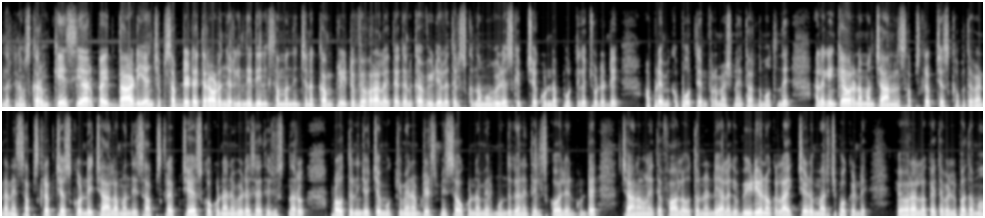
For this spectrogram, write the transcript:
అందరికీ నమస్కారం. కేసీఆర్పై దాడి అని చెప్పి అప్డేట్ అయితే రావడం జరిగింది. దీనికి సంబంధించిన కంప్లీట్ వివరాలు అయితే కనుక వీడియోలో తెలుసుకుందాము. వీడియో స్కిప్ చేయకుండా పూర్తిగా చూడండి. అప్పుడే మీకు పూర్తి ఇన్ఫర్మేషన్ అయితే అర్థమవుతుంది. అలాగే ఇంకెవరైనా మన ఛానల్ సబ్స్క్రైబ్ చేసుకోకపోతే వెంటనే సబ్స్క్రైబ్ చేసుకోండి. చాలామంది సబ్స్క్రైబ్ చేసుకోకుండానే వీడియోస్ అయితే చూస్తున్నారు. ప్రభుత్వం నుంచి వచ్చే ముఖ్యమైన అప్డేట్స్ మిస్ అవ్వకుండా మీరు ముందుగానే తెలుసుకోవాలి అనుకుంటే ఛానల్ని అయితే ఫాలో అవుతుండండి. అలాగే వీడియోని ఒక లైక్ చేయడం మర్చిపోకండి. వివరాల్లోకి అయితే వెళ్ళిపోదాము.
